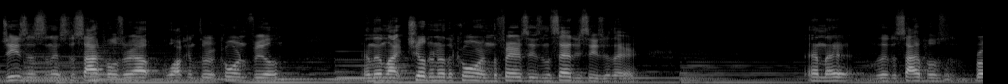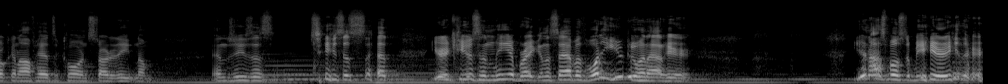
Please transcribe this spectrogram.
Jesus and his disciples are out walking through a cornfield, and then, like children of the corn, the Pharisees and the Sadducees are there. And the, the disciples had broken off heads of corn started eating them. And Jesus, Jesus said, You're accusing me of breaking the Sabbath. What are you doing out here? You're not supposed to be here either.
